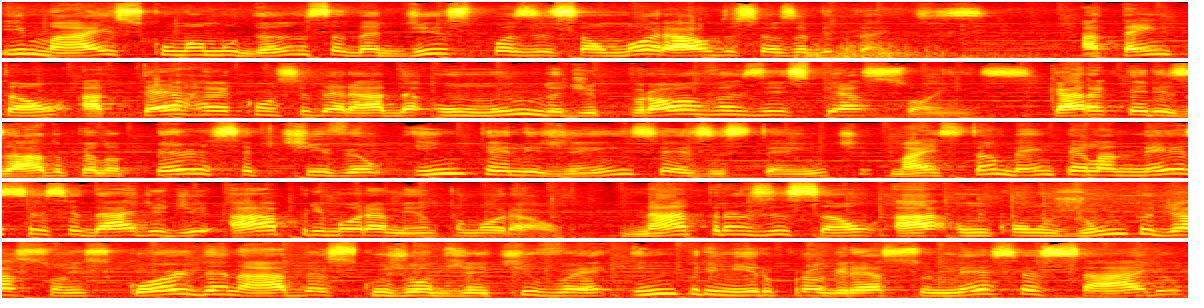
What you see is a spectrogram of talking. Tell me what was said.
e mais com uma mudança da disposição moral dos seus habitantes. Até então, a Terra é considerada um mundo de provas e expiações, caracterizado pela perceptível inteligência existente, mas também pela necessidade de aprimoramento moral. Na transição, há um conjunto de ações coordenadas cujo objetivo é imprimir o progresso necessário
